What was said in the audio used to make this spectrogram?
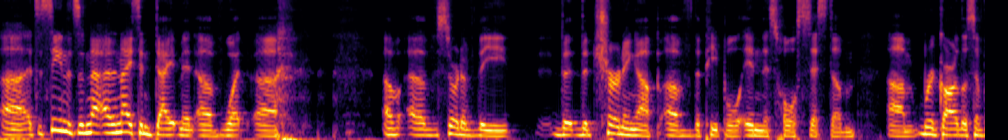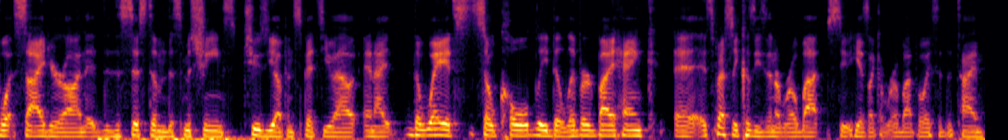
uh it's a scene that's a, a nice indictment of what uh of of sort of the the the churning up of the people in this whole system um, regardless of what side you're on it, the system this machine chews you up and spits you out. And i the way it's so coldly delivered by hank uh, especially because he's in a robot suit he has like a robot voice at the time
